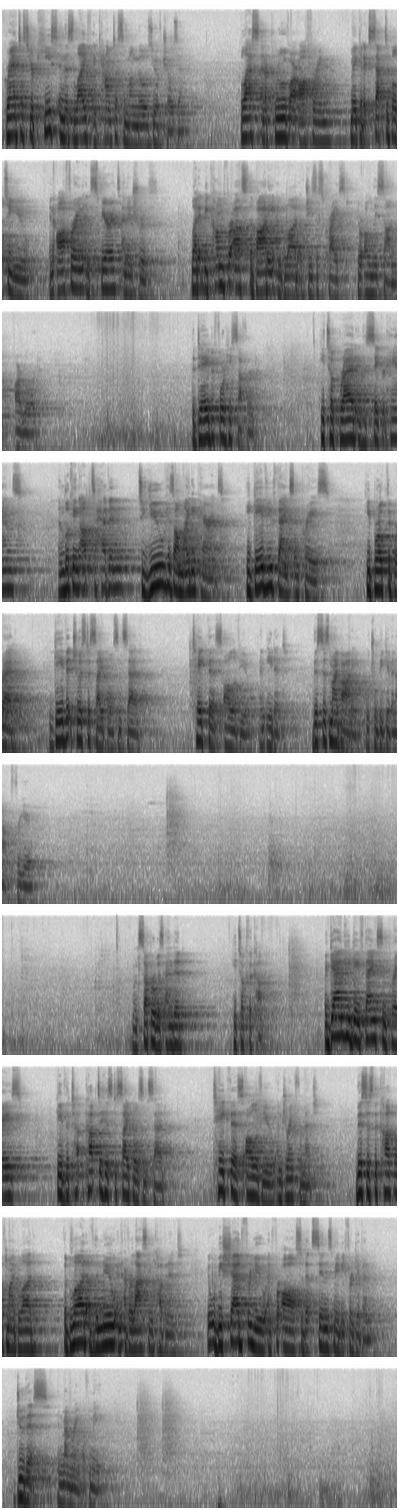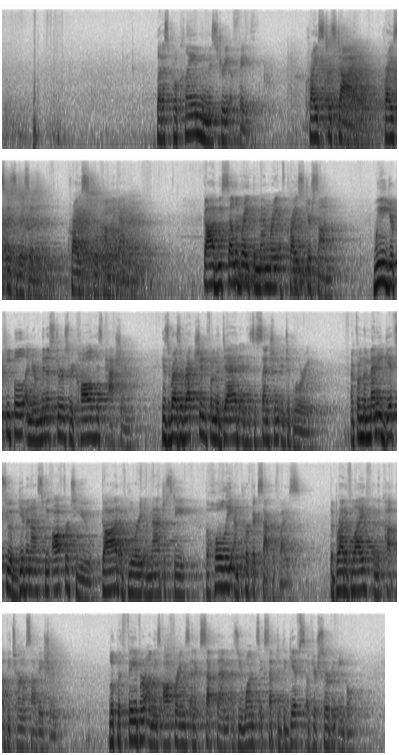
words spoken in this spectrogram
Grant us your peace in this life and count us among those you have chosen. Bless and approve our offering. Make it acceptable to you, an offering in spirit and in truth. Let it become for us the body and blood of Jesus Christ, your only Son, our Lord. The day before he suffered, he took bread in his sacred hands, and looking up to heaven, to you, his almighty parent, he gave you thanks and praise. He broke the bread, gave it to his disciples, and said, Take this, all of you, and eat it. This is my body, which will be given up for you. When supper was ended, he took the cup. Again, he gave thanks and praise, gave the cup to his disciples, and said, Take this, all of you, and drink from it. This is the cup of my blood, the blood of the new and everlasting covenant. It will be shed for you and for all so that sins may be forgiven. Do this in memory of me. Let us proclaim the mystery of faith. Christ has died, Christ is risen, Christ will come again. God, we celebrate the memory of Christ, your Son. We, your people and your ministers, recall his passion, his resurrection from the dead, and his ascension into glory. And from the many gifts you have given us, we offer to you, God of glory and majesty, the holy and perfect sacrifice, the bread of life and the cup of eternal salvation. Look with favor on these offerings and accept them as you once accepted the gifts of your servant Abel,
